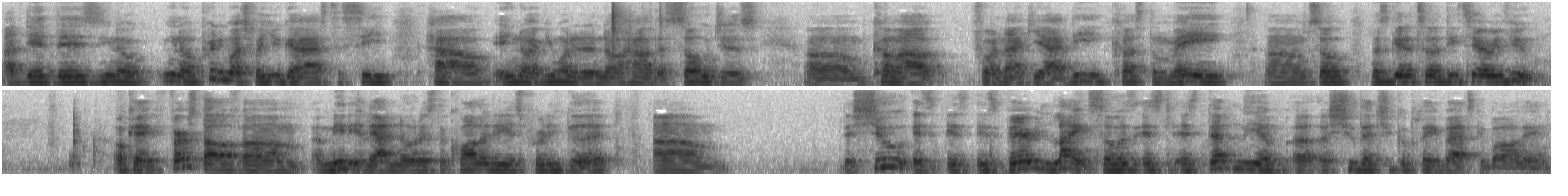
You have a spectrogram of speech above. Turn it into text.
I did this, you know, you know, pretty much for you guys to see how you know if you wanted to know how the soldiers um, come out for Nike ID, custom made. Um, so let's get into a detailed review. Okay, first off, um, immediately I noticed the quality is pretty good. Um, the shoe is, is, is very light, so it's, it's, it's definitely a, a, shoe that you could play basketball in.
